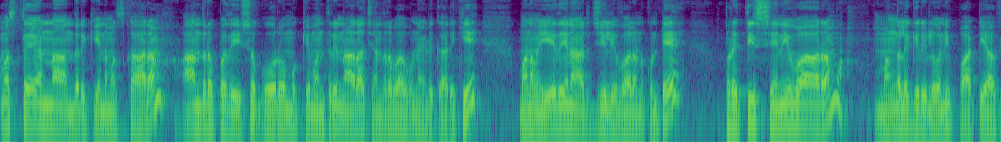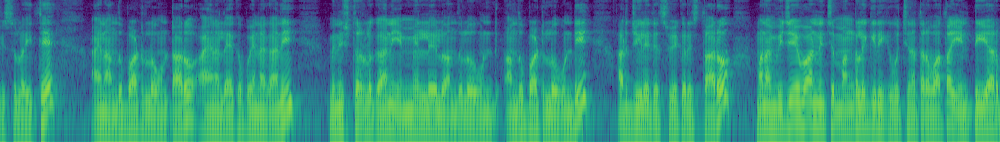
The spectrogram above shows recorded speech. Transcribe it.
నమస్తే అన్న అందరికీ నమస్కారం. ఆంధ్రప్రదేశ్ గౌరవ ముఖ్యమంత్రి నారా చంద్రబాబు నాయుడు గారికి మనం ఏదైనా అర్జీలు ఇవ్వాలనుకుంటే ప్రతి శనివారం మంగళగిరిలోని పార్టీ ఆఫీసులో అయితే ఆయన అందుబాటులో ఉంటారు. ఆయన లేకపోయినా కానీ మినిస్టర్లు కానీ ఎమ్మెల్యేలు అందులో ఉండి అందుబాటులో ఉండి అర్జీలు అయితే స్వీకరిస్తారు. మనం విజయవాడ నుంచి మంగళగిరికి వచ్చిన తర్వాత ఎన్టీఆర్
